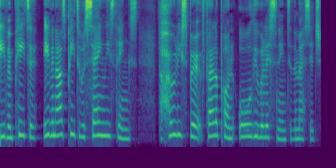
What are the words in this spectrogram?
Even Peter, even as Peter was saying these things, the Holy Spirit fell upon all who were listening to the message.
